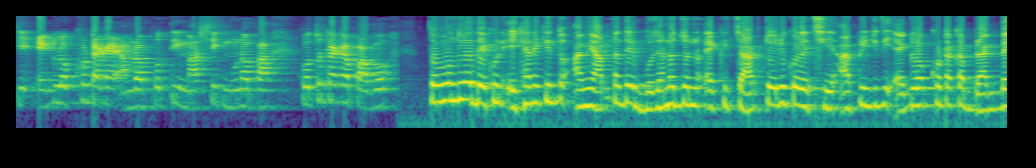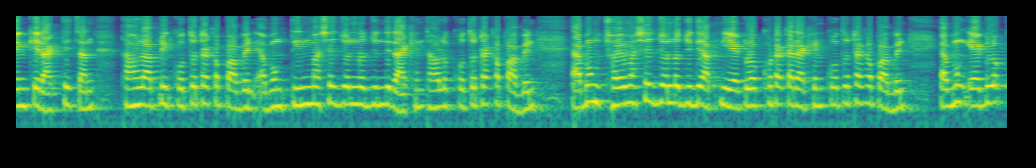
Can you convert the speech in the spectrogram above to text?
যে এক লক্ষ টাকায় আমরা প্রতি মাসিক মুনাফা কত টাকা পাবো? তো বন্ধুরা দেখুন, এখানে কিন্তু আমি আপনাদের বোঝানোর জন্য একটি চার্ট তৈরি করেছি। আপনি যদি এক লক্ষ টাকা ব্র্যাক ব্যাংকে রাখতে চান, তাহলে আপনি কত টাকা পাবেন এবং তিন মাসের জন্য যদি রাখেন, তাহলে কত টাকা পাবেন? এবং ছয় মাসের জন্য যদি আপনি এক লক্ষ টাকা রাখেন, কত টাকা পাবেন? এবং এক লক্ষ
